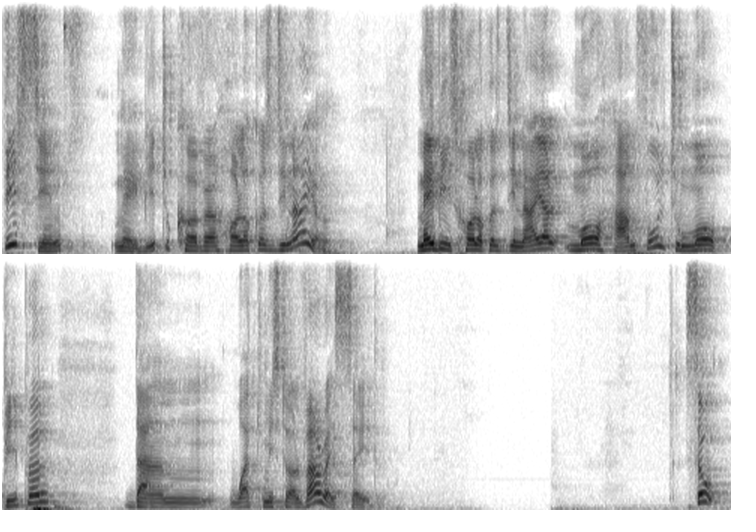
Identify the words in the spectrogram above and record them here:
This seems maybe to cover Holocaust denial Maybe is Holocaust denial more harmful to more people than what Mr. Alvarez said? So,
